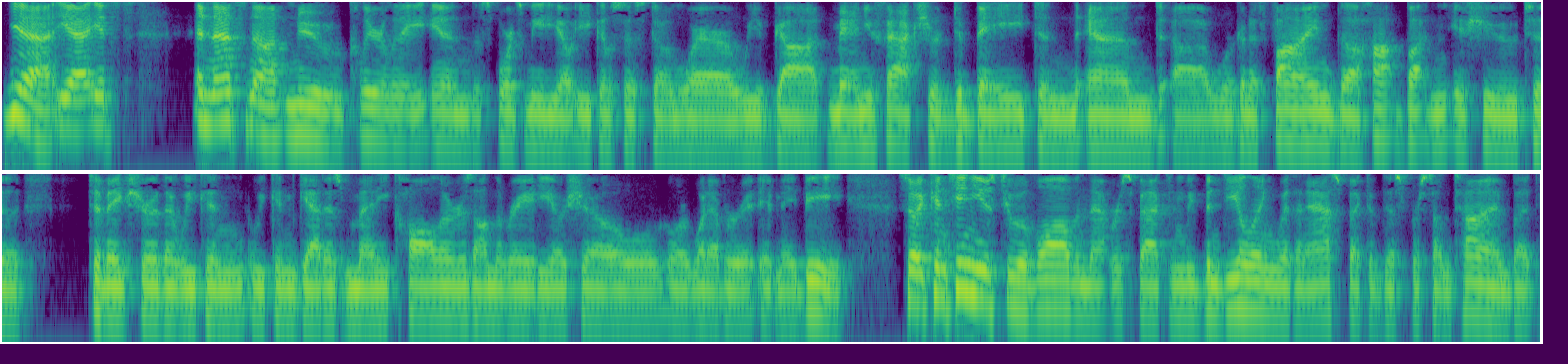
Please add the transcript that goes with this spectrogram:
Yeah. Yeah. It's, and that's not new, clearly, in the sports media ecosystem where we've got manufactured debate and, and, uh, we're going to find the hot button issue to, to make sure that we can we can get as many callers on the radio show or, or whatever it, it, may be. So it continues to evolve in that respect, and we've been dealing with an aspect of this for some time. But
